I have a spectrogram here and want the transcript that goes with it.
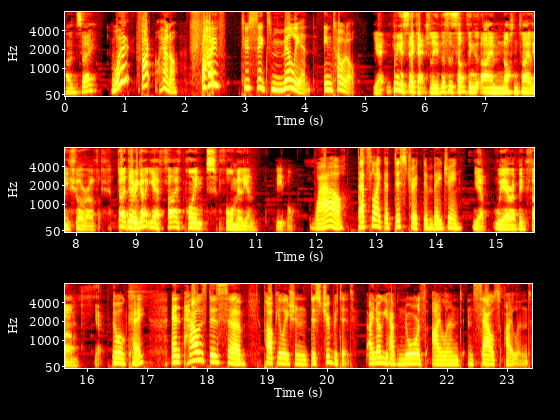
I'd say. what? Five, hang on. Five to six million in total. Yeah, give me a sec. Actually, this is something that I am not entirely sure of. No, there we go. Yeah, five point four million people. Wow. That's like a district in Beijing. Yep, we are a big farm. Yep. Okay. And how is this uh, population distributed? I know you have North Island and South Island.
